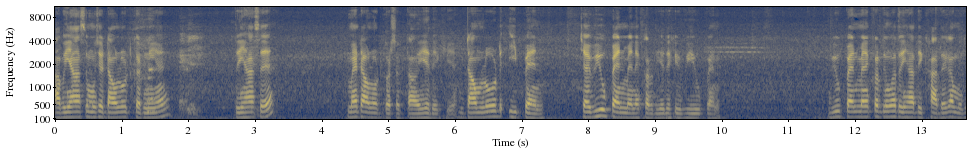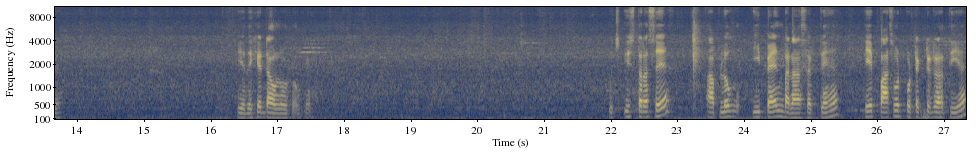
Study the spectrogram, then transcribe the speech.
अब यहाँ से मुझे डाउनलोड करनी है तो यहाँ से मैं डाउनलोड कर सकता हूँ। ये देखिए डाउनलोड ई पेन चाहे व्यू पेन मैंने कर दिया, देखिए व्यू पेन व्यू पेन मैंने कर दूँगा तो यहाँ दिखा देगा मुझे। ये देखिए डाउनलोड हो गया। कुछ इस तरह से आप लोग ई पेन बना सकते हैं। ये पासवर्ड प्रोटेक्टेड रहती है।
